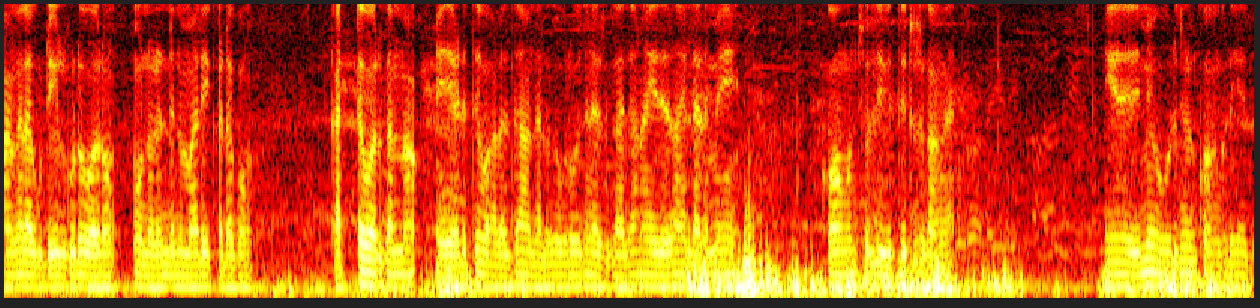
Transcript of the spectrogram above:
ஆந்திரா குட்டிகள் கூட வரும். ஒன்று ரெண்டு இந்த மாதிரி கிடக்கும். கட்ட வர்க்கம் தான். இதை எடுத்து வளர்த்து அந்தளவுக்கு பிரயோஜனம் இருக்காது. ஆனால் இதுதான் எல்லாருமே கோங்குன்னு சொல்லி விற்றுட்ருக்காங்க இது எதுவுமே ஒரிஜினல் கோங்கு கிடையாது.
